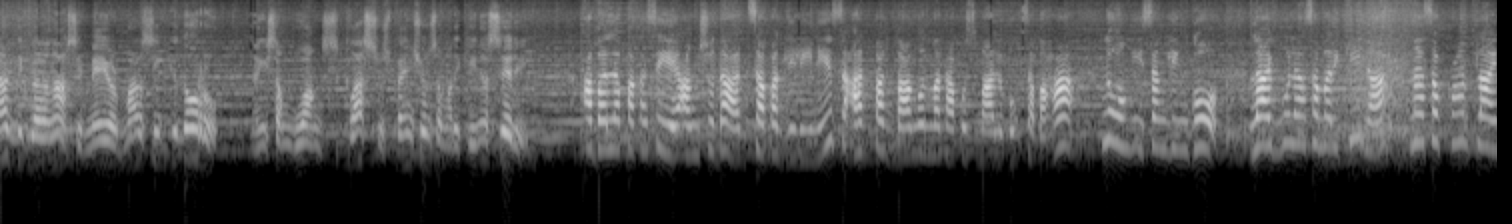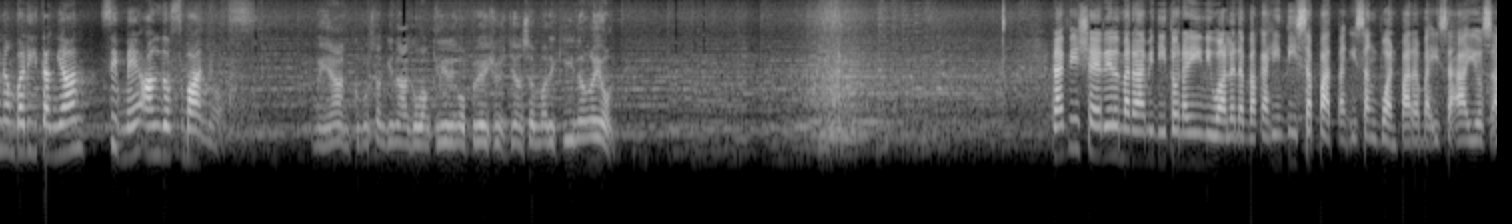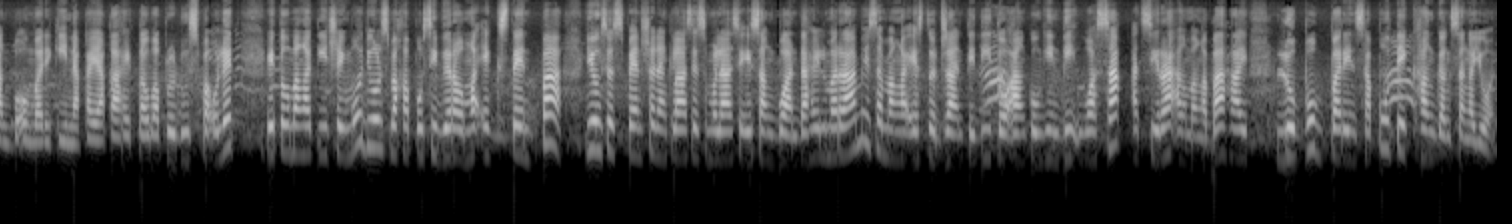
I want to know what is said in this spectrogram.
nagdeklara na si Mayor Marcy Teodoro ng isang buwang class suspension sa Marikina City. Abala pa kasi ang syudad sa paglilinis at pagbangon matapos malubog sa baha noong isang linggo. Live mula sa Marikina, nasa frontline ng balitang yan, si Mean Los Baños. Mayan, kumusta ang ginagawang clearing operations dyan sa Marikina ngayon? Rafi Cheryl, marami dito naniniwala na baka hindi sapat ang isang buwan para maisaayos ang buong Marikina. Kaya kahit daw ma-produce pa ulit itong mga teaching modules, baka posible raw ma-extend pa yung suspension ng classes mula sa isang buwan dahil marami sa mga estudyante dito ang kung hindi wasak at sira ang mga bahay, lubog pa rin sa putik hanggang sa ngayon.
